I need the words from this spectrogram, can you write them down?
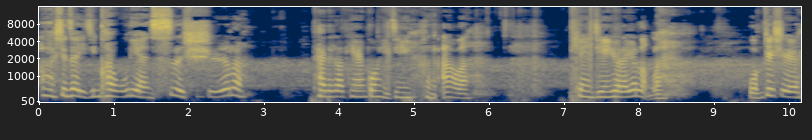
啊，现在已经快五点四十了，拍的照片光已经很暗了，天已经越来越冷了。我们这是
